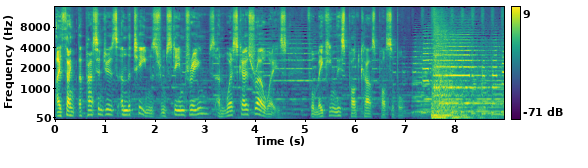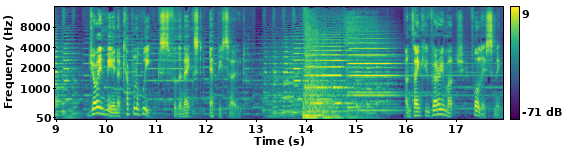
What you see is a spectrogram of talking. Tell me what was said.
I thank the passengers and the teams from Steam Dreams and West Coast Railways for making this podcast possible. Join me in a couple of weeks for the next episode. And thank you very much for listening.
